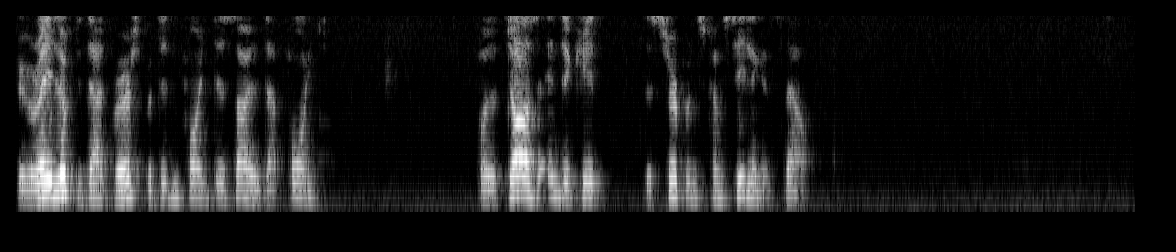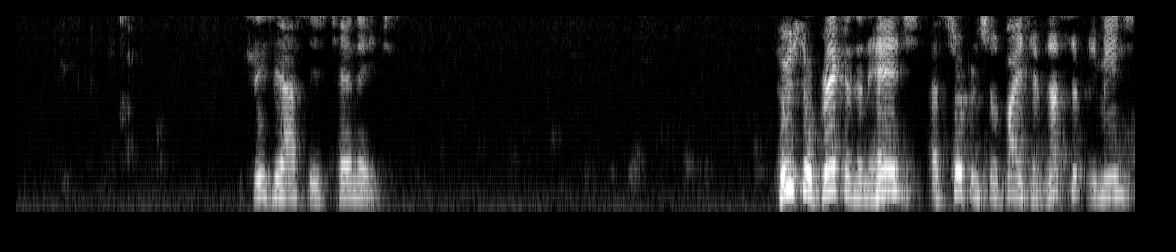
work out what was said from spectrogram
We've already looked at that verse, but didn't point this out at that point. But it does indicate the serpent's concealing itself. Ecclesiastes 10.8 Whoso breaketh an hedge, a serpent shall bite him. That simply means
